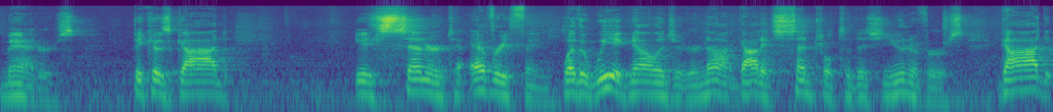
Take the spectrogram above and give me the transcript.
matters. Because God is center to everything. Whether we acknowledge it or not, God is central to this universe. God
